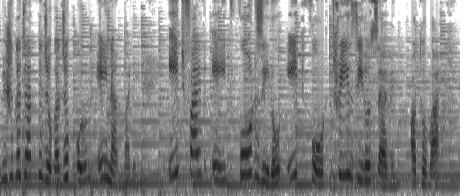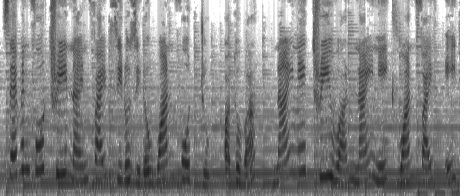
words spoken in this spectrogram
বিশদে জানতে যোগাযোগ করুন এই নাম্বারে eight five eight four zero eight four three zero seven অথবা seven four three nine five zero zero one four two অথবা nine eight three one nine eight one five eight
